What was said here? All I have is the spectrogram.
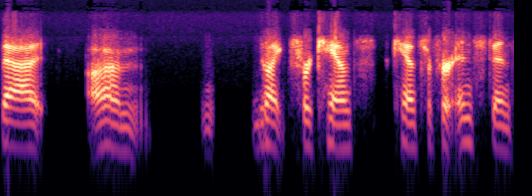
that, um, like for cancer, cancer, for instance,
